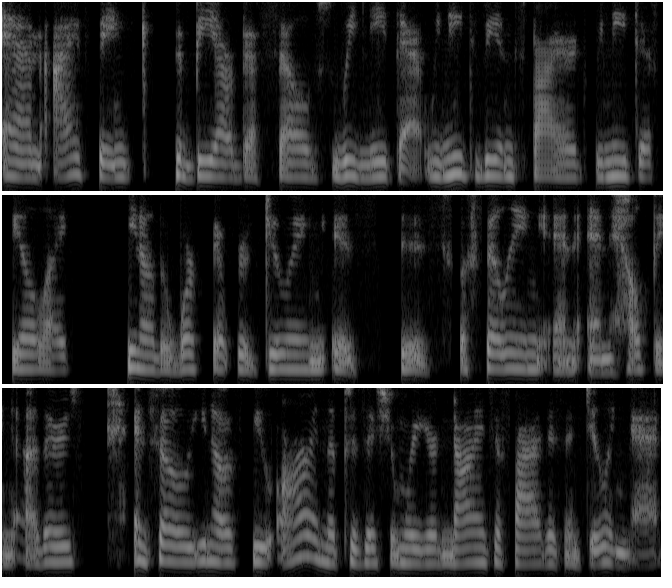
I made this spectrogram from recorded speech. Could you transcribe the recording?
and I think to be our best selves, we need that. We need to be inspired. We need to feel like you know the work that we're doing is is fulfilling and and helping others. And so you know if you are in the position where your nine to five isn't doing that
